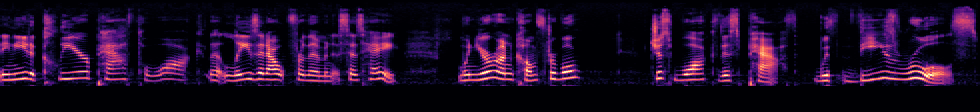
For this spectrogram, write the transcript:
They need a clear path to walk that lays it out for them and it says, hey, when you're uncomfortable, just walk this path with these rules,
